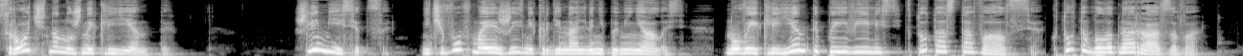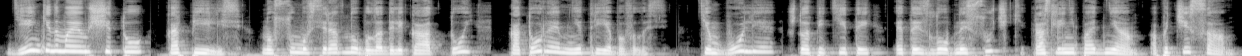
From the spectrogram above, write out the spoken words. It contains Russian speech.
Срочно нужны клиенты. Шли месяцы. Ничего в моей жизни кардинально не поменялось. Новые клиенты появились, кто-то оставался, кто-то был одноразово. Деньги на моем счету копились, но сумма все равно была далека от той, которая мне требовалась. Тем более, что аппетиты этой злобной сучки росли не по дням, а по часам.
